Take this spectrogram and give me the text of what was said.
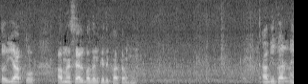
तो ये आपको अब मैं सेल बदल के दिखाता हूँ। आगे कर लें।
